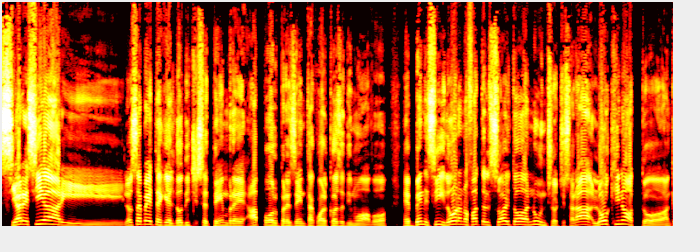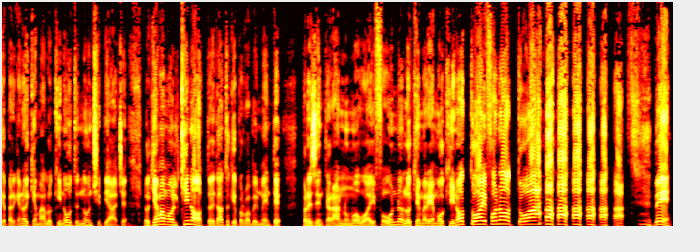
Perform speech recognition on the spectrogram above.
Signore e signori, lo sapete che il 12 settembre Apple presenta qualcosa di nuovo? Ebbene sì, loro hanno fatto il solito annuncio, ci sarà lo Chinotto, anche perché noi chiamarlo Keynote non ci piace, lo chiamiamo il Chinotto e dato che probabilmente presenteranno un nuovo iPhone, lo chiameremo Chinotto iPhone 8. Beh,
